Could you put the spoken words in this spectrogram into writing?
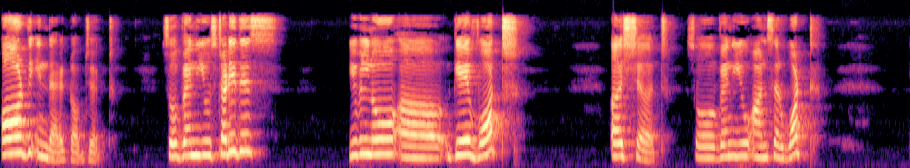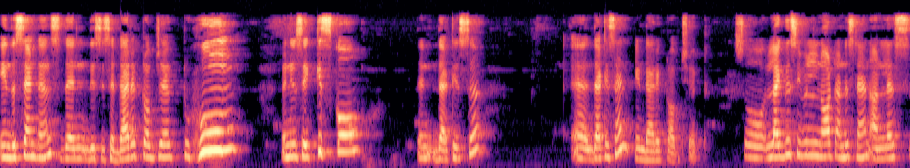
or the indirect object. So when you study this you will know uh, gave what a shirt so when you answer what in the sentence then this is a direct object to whom when you say kisko then that is a uh, that is an indirect object. So like this you will not understand unless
